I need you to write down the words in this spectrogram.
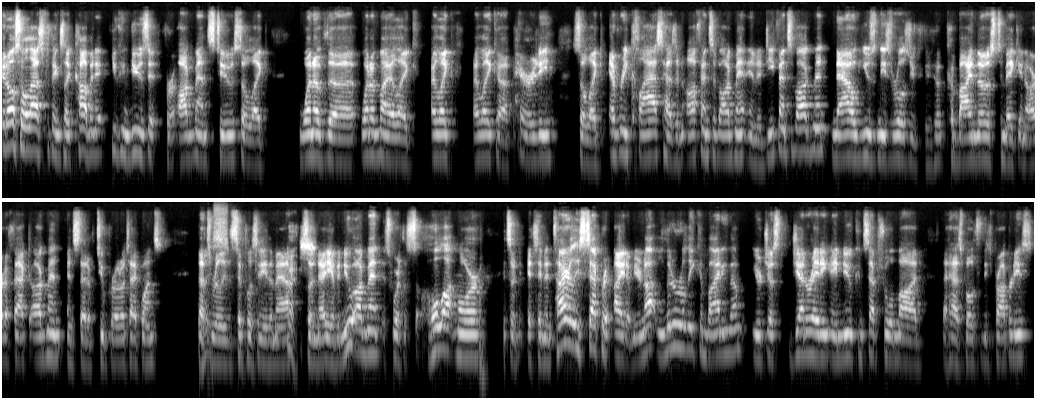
It also allows for things like covenant. You can use it for augments too. So like one of the one of my like I like I like a parity. So like every class has an offensive augment and a defensive augment. Now using these rules, you can combine those to make an artifact augment instead of two prototype ones. That's nice. really the simplicity of the math. Nice. So now you have a new augment. It's worth a whole lot more. It's a it's an entirely separate item. You're not literally combining them. You're just generating a new conceptual mod that has both of these properties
